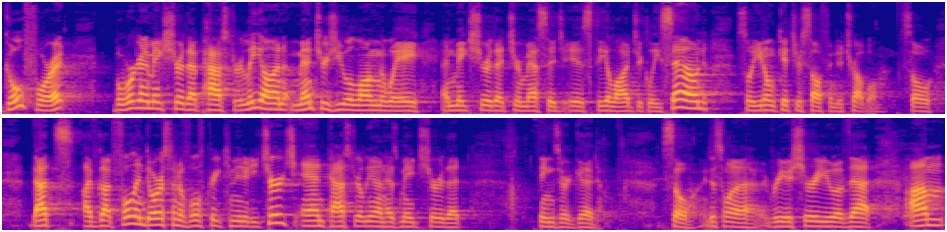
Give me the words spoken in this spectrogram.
go for it but we're going to make sure that Pastor Leon mentors you along the way and make sure that your message is theologically sound so you don't get yourself into trouble. So that's, I've got full endorsement of Wolf Creek Community Church, and Pastor Leon has made sure that things are good. So I just want to reassure you of that. Um,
